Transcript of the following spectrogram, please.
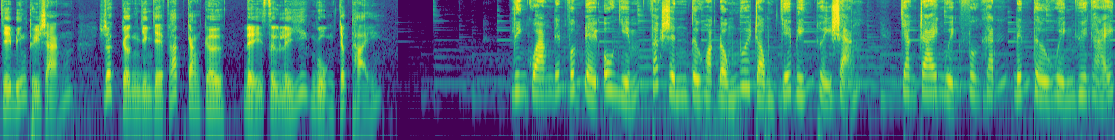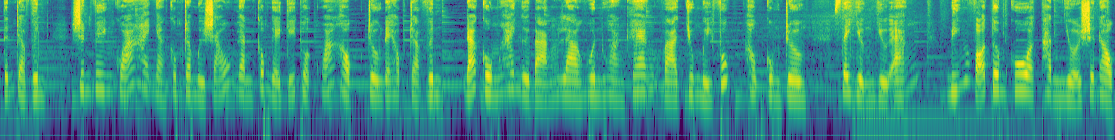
chế biến thủy sản rất cần những giải pháp căn cơ để xử lý nguồn chất thải liên quan đến vấn đề ô nhiễm phát sinh từ hoạt động nuôi trồng chế biến thủy sản chàng trai Nguyễn Phương Khánh đến từ huyện Duyên Hải, tỉnh Trà Vinh, sinh viên khóa 2016 ngành công nghệ kỹ thuật hóa học trường Đại học Trà Vinh, đã cùng hai người bạn là Huỳnh Hoàng Khang và Chung Mỹ Phúc học cùng trường, xây dựng dự án biến vỏ tôm cua thành nhựa sinh học.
